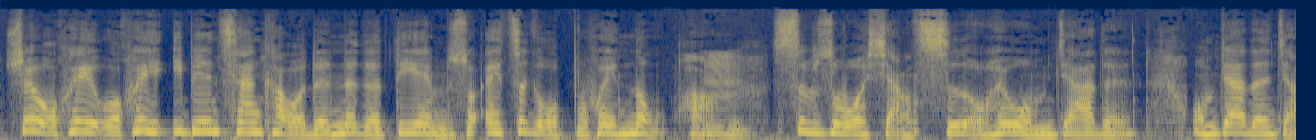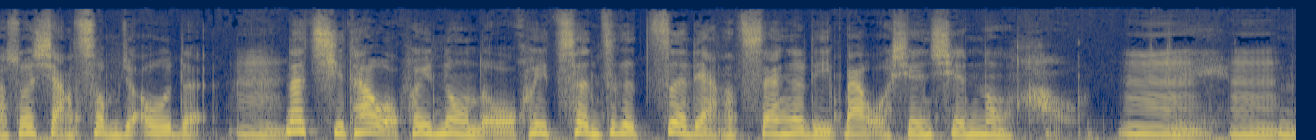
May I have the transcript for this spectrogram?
所以我会我会一边参考我的那个 DM 说，哎，这个我不会弄哈，是不是我想吃的？我会我们家的人，我们家的人讲说想吃我们就 order。嗯，那其他我会弄的，我会趁这个这两三个礼拜我先先弄好。嗯嗯，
